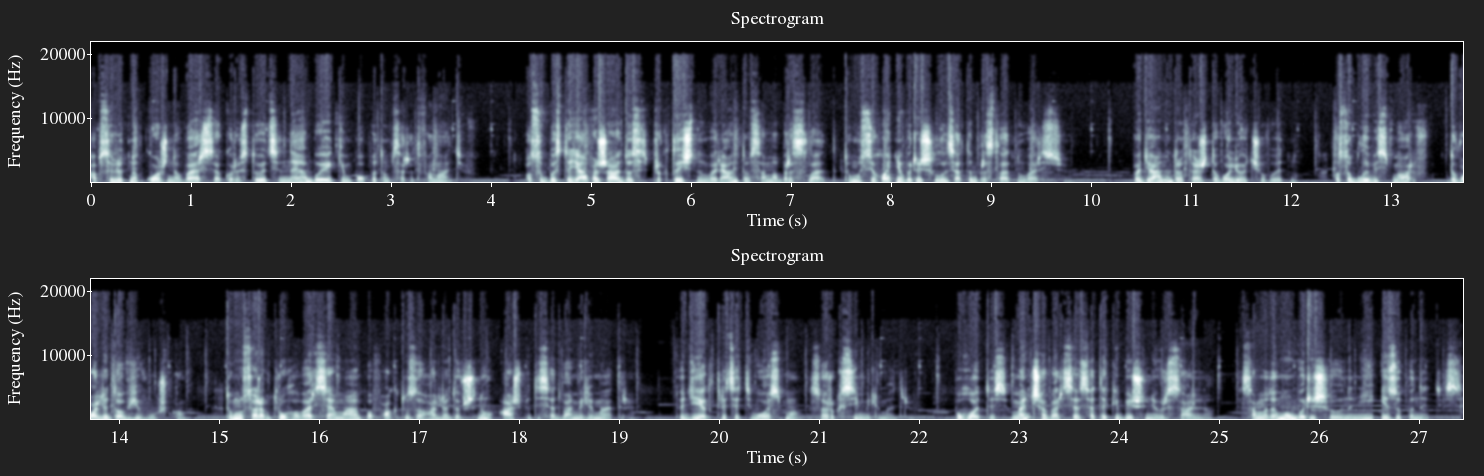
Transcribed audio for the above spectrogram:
абсолютно кожна версія користується неабияким попитом серед фанатів. Особисто я вважаю досить практичним варіантом саме браслет, тому сьогодні вирішили взяти браслетну версію. По діаметру теж доволі очевидно. Особливість Мьорф доволі довгі вушка. Тому 42 версія має по факту загальну довжину аж 52 мм, тоді як 38 47 мм. Погодьтесь, менша версія все-таки більш універсальна, саме тому вирішили на ній і зупинитись.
